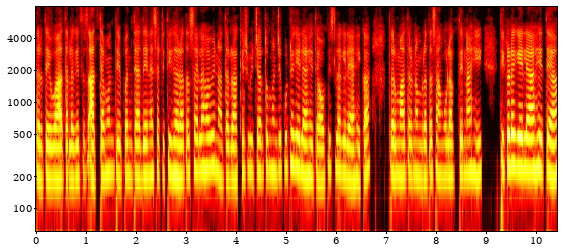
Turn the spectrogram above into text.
तर तेव्हा आता लगेचच आत्या म्हणते पण त्या देण्यासाठी ती घरात असायला हवी ना. तर राकेश विचारतो म्हणजे कुठे गेले आहे? त्या ऑफिसला गेले आहे का? तर मात्र नम्रता सांगू लागते नाही. तिकडे गेल्या आहे त्या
